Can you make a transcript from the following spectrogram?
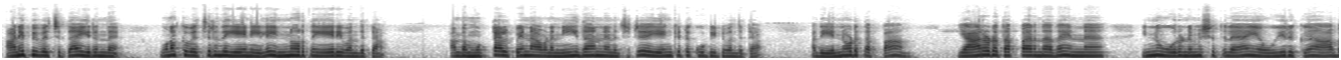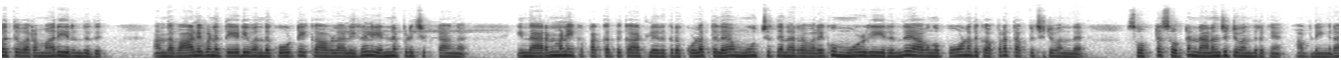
அனுப்பி வச்சு தான் இருந்தேன். உனக்கு வச்சிருந்த ஏணியில் இன்னொருத்தன் ஏறி வந்துட்டான். அந்த முட்டாள் பெண் அவனை நீ தான் நினச்சிட்டு என்கிட்ட கூட்டிகிட்டு வந்துட்டா. அது என்னோட தப்பா? யாரோட தப்பாக இருந்தால் தான் என்ன? இன்னும் ஒரு நிமிஷத்தில் என் உயிருக்கு ஆபத்து வர மாதிரி இருந்தது. அந்த வாலிபனை தேடி வந்த கோட்டை காவலாளிகள் என்ன பிடிச்சிக்கிட்டாங்க? இந்த அரண்மனைக்கு பக்கத்து காட்டில் இருக்கிற குளத்தில் மூச்சு திணற வரைக்கும் மூழ்கி இருந்து அவங்க போனதுக்கப்புறம் தப்பிச்சிட்டு வந்தேன். சொட்ட சொட்ட நனைஞ்சிட்டு வந்திருக்கேன் அப்படிங்கிறா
